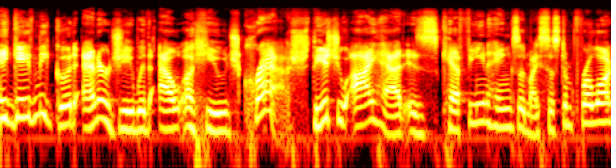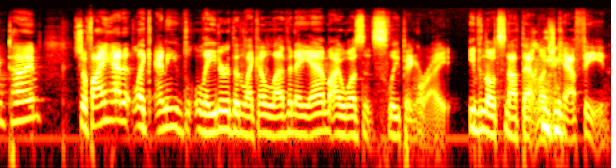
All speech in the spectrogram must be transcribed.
It gave me good energy without a huge crash. The issue I had is caffeine hangs in my system for a long time. So if I had it like any later than like 11 a.m., I wasn't sleeping right, even though it's not that much caffeine.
